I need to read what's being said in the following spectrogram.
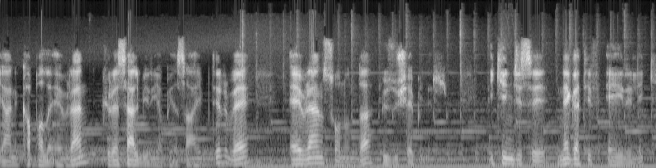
yani kapalı evren küresel bir yapıya sahiptir ve evren sonunda büzüşebilir. İkincisi negatif eğrilik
